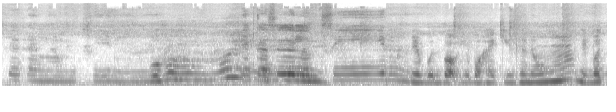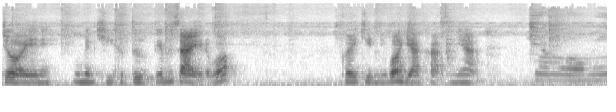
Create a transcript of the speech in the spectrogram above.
ซื้อขนมกินโอ้ยแล้วก็ซื้อลูกซีนแม่บุญบอกอยู่บ่ให้กินขนมเห็นบ่จอยนี่มันเป็นขี้กระตือเต็มใส่แล้วบ่ เคยกินอยู่บ่ยาขะพะเนี่ยยังบ่มี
